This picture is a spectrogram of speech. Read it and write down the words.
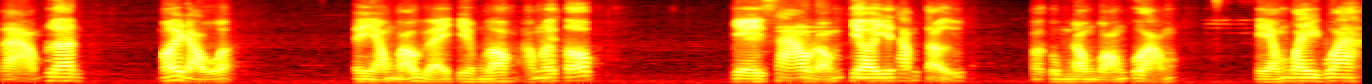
là ổng lên mới đầu á thì ổng bảo vệ chị Hồng Loan. Ổng nói tốt. Về sau rồi ổng chơi với thám tử và cùng đồng bọn của ổng thì ổng quay qua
